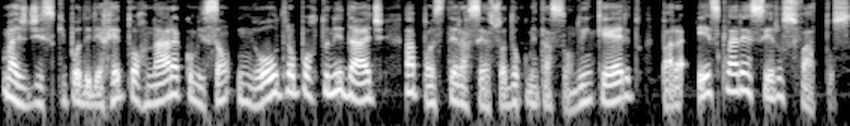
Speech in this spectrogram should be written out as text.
mas disse que poderia retornar à comissão em outra oportunidade após ter acesso à documentação do inquérito para esclarecer os fatos.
